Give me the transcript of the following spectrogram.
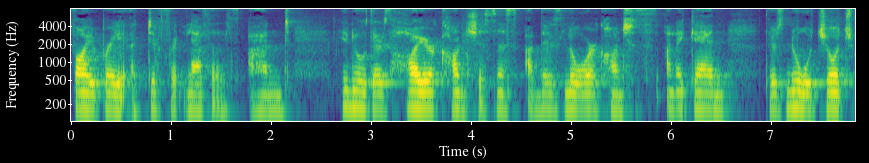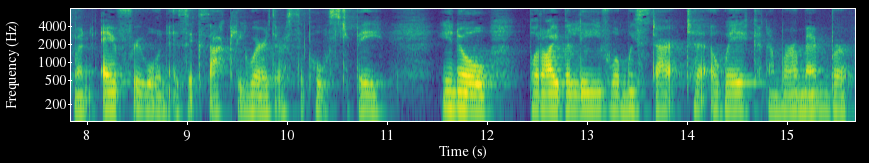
vibrate at different levels and you know there's higher consciousness and there's lower consciousness and again there's no judgment. Everyone is exactly where they're supposed to be, you know. But I believe when we start to awaken and remember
